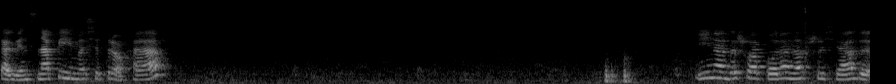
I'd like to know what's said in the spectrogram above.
Tak więc napijmy się trochę. I nadeszła pora na przysiady.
